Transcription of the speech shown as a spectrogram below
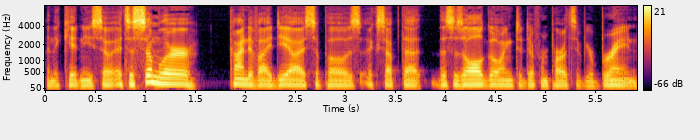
and the kidneys. So it's a similar kind of idea, I suppose, except that this is all going to different parts of your brain.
